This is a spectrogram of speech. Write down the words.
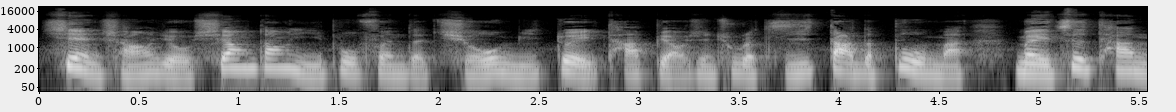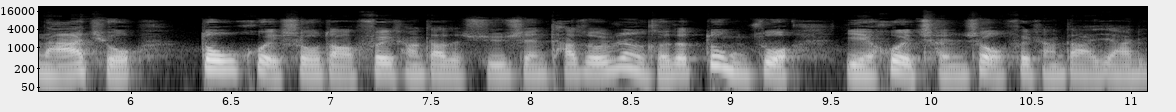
现场有相当一部分的球迷对他表现出了极大的不满。每次他拿球。都会受到非常大的嘘声，他做任何的动作也会承受非常大的压力。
